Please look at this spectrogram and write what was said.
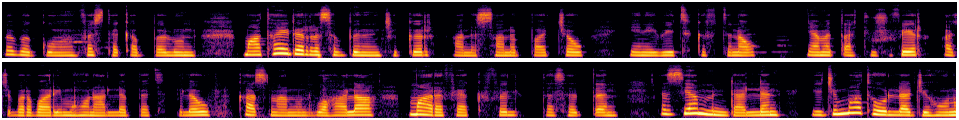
በበጎ መንፈስ ተቀበሉን። ማታ የደረሰብንን ችግር አነሳንባቸው። የኔ ቤት ክፍት ነው ያመጣችው ሹፌር አጭበርባሪ መሆን አለበት ብለው ካጽናኑን በኋላ ማረፊያ ክፍል ተሰጠን። እዚያም እንዳለን የጅማ ተወላጅ የሆኑ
